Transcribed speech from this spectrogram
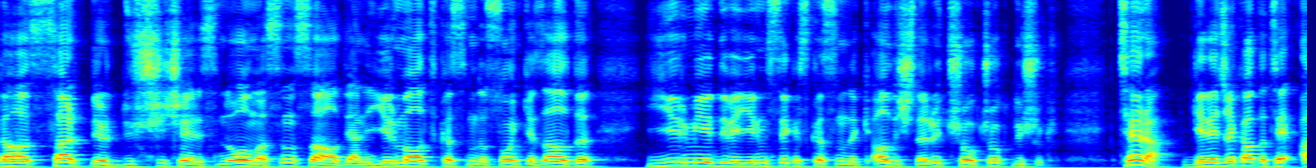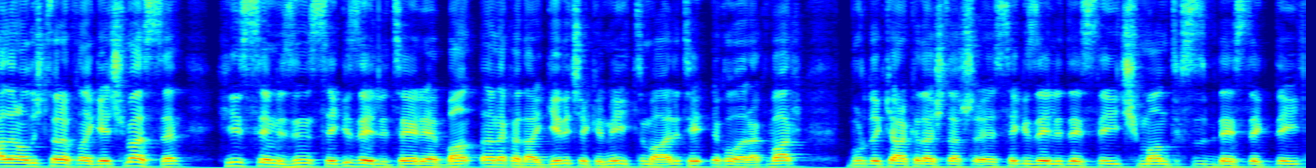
Daha sert bir düşüş içerisinde olmasını sağladı. Yani 26 Kasım'da son kez aldı. 27 ve 28 Kasım'daki alışları çok çok düşük. Tera gelecek hafta tekrardan alış tarafına geçmezse hissemizin 8.50 TL bantlarına kadar geri çekilme ihtimali teknik olarak var. Buradaki arkadaşlar 8.50 desteği hiç mantıksız bir destek değil.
